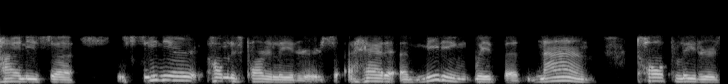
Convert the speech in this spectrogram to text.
Chinese uh, senior Communist Party leaders had a meeting with the nine top leaders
